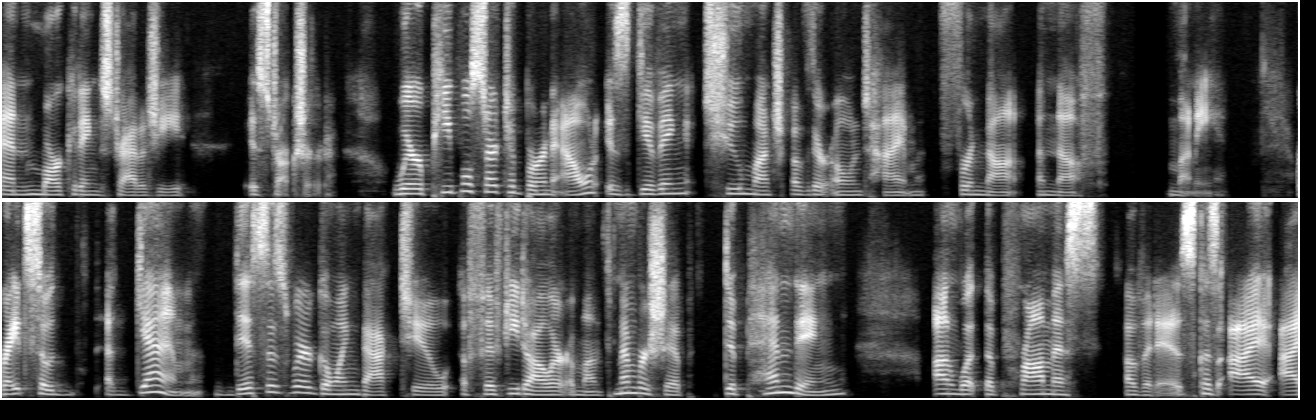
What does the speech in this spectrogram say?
and marketing strategy is structured. Where people start to burn out is giving too much of their own time for not enough money right? So again this is where going back to a $50 a month membership depending on what the promise of it is because I I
